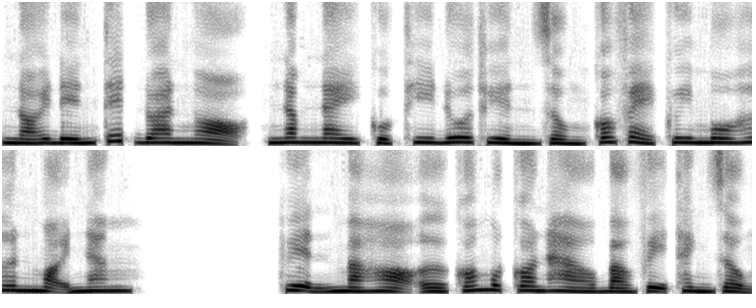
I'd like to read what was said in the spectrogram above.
nói đến Tết đoan ngọ, năm nay cuộc thi đua thuyền rồng có vẻ quy mô hơn mọi năm. Huyện mà họ ở có một con hào bảo vệ thành rộng,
